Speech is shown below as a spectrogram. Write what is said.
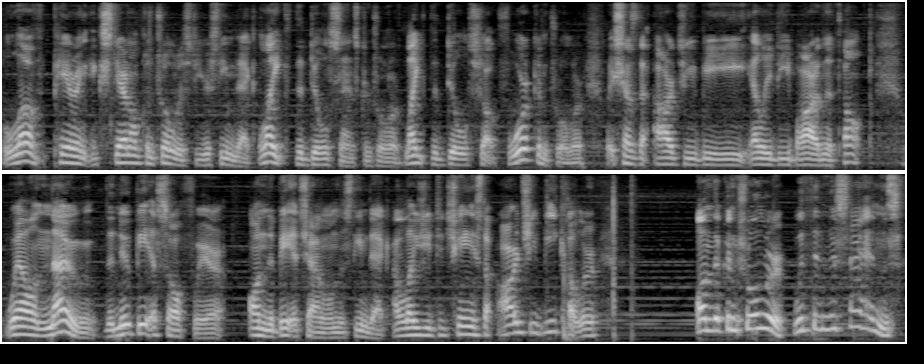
love pairing external controllers to your Steam Deck, like the DualSense controller, like the DualShock 4 controller, which has the RGB LED bar on the top, well, now the new beta software on the beta channel on the Steam Deck allows you to change the RGB color on the controller within the settings.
